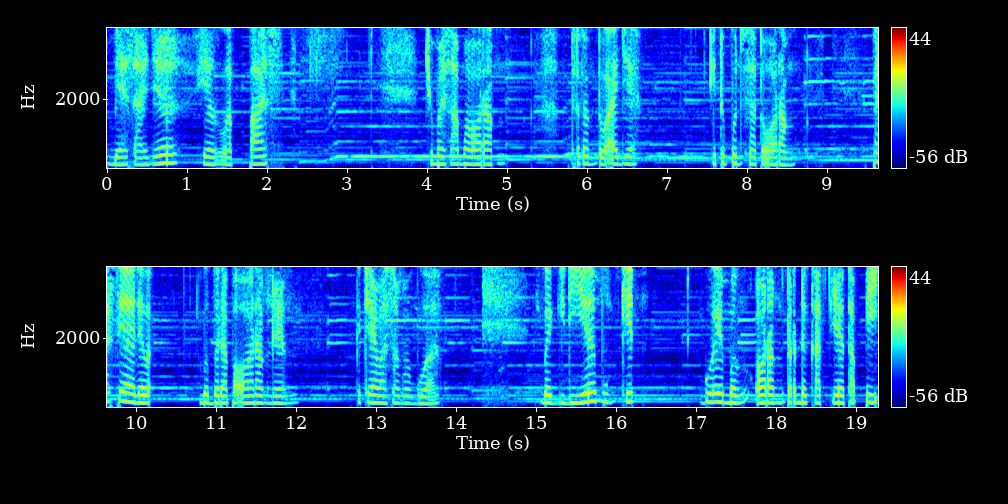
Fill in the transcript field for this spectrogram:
yang biasanya, yang lepas, cuma sama orang tertentu aja. Itu pun satu orang. Pasti ada beberapa orang yang kecewa sama gue. Bagi dia mungkin gue emang orang terdekatnya, tapi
